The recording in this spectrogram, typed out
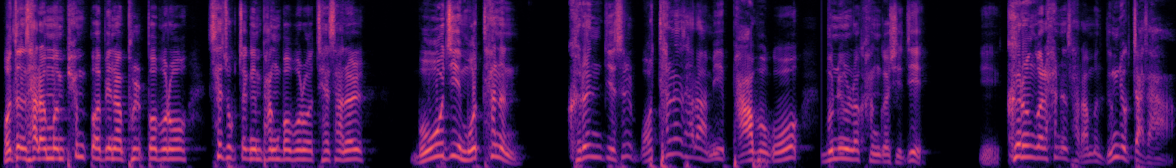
어떤 사람은 편법이나 불법으로 세속적인 방법으로 재산을 모으지 못하는 그런 짓을 못하는 사람이 바보고 무능력한 것이지 그런 걸 하는 사람은 능력자다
